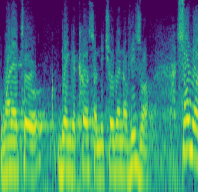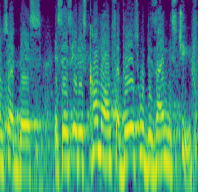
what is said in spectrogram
wanted to bring a curse on the children of Israel. Someone said this. It says, It is common for those who design mischief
